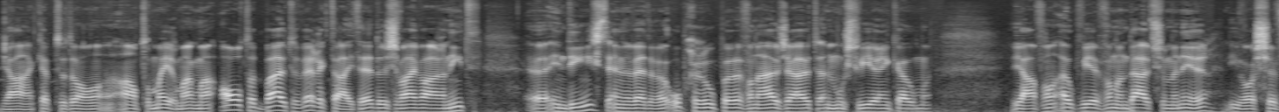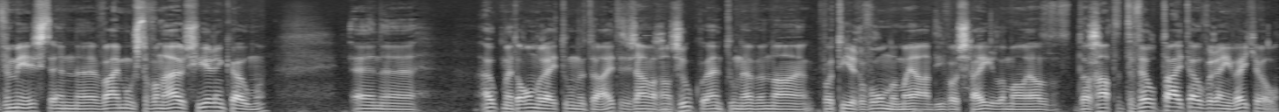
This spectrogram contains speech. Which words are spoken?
Ja, ik heb het al een aantal meegemaakt, maar altijd buiten werktijd. Hè. Dus wij waren niet uh, in dienst en dan werden we opgeroepen van huis uit en dan moesten we hierheen komen. Ja, van, ook weer van een Duitse meneer, die was uh, vermist en uh, wij moesten van huis hierin komen. En ook met André toen de tijd. Toen zijn we gaan zoeken en toen hebben we hem na een kwartier gevonden. Maar ja, die was helemaal... Ja, daar gaat er te veel tijd overheen, weet je wel.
